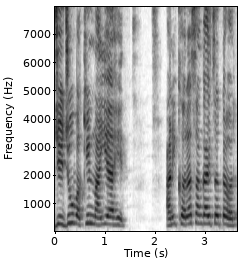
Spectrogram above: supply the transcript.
जिजू वकील नाही आहेत. आणि खरं सांगायचं तर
